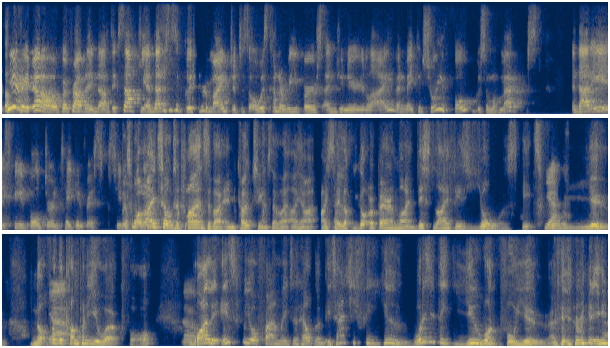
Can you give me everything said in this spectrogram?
really, no, but probably not. Exactly. And that is just a good reminder, just always kind of reverse engineer your life and making sure you focus on what matters and that is being bolder and taking risks. You know, That's what I talk to clients about in coaching and stuff. I, I, you know, I say, look, you got to bear in mind this life is yours. It's for yeah. you, not for yeah. the company you work for. No. While it is for your family to help them, it's actually for you. What is it that you want for you? And it's really yeah.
